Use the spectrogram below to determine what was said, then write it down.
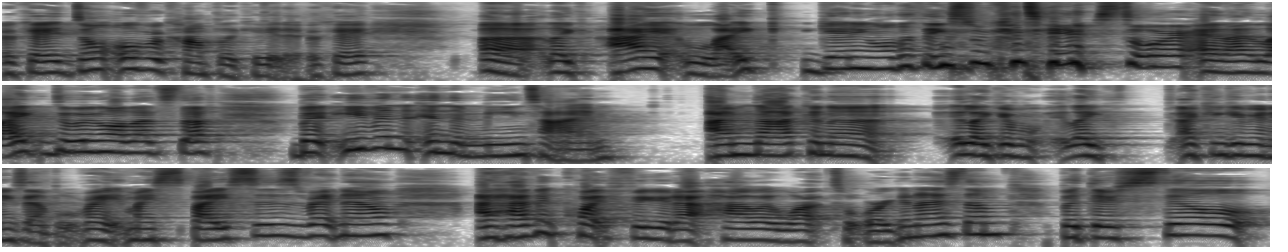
Okay. Don't overcomplicate it. Okay. Uh, like I like getting all the things from container store and I like doing all that stuff. But even in the meantime, I'm not gonna like, like I can give you an example, right? My spices right now, I haven't quite figured out how I want to organize them, but they're still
